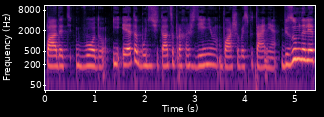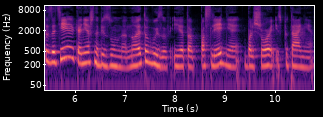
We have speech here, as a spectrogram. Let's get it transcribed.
падать в воду, и это будет считаться прохождением вашего испытания. Безумно ли это затея? Конечно, безумно, но это вызов, и это последнее большое испытание,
